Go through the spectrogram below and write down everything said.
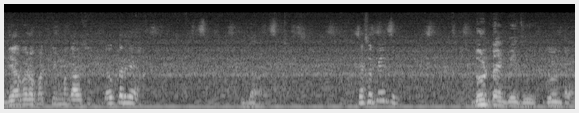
द्या बरं पटकन मग औषध. लवकर द्या. जा. कसं प्यायचं? दोन टाइम प्यायचे. दोन टाइम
